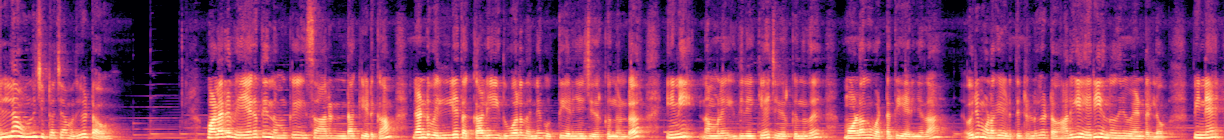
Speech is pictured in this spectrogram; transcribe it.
എല്ലാം ഒന്നിച്ചിട്ടാച്ചാൽ മതി കേട്ടോ. വളരെ വേഗത്തിൽ നമുക്ക് ഈ സാലഡ് ഉണ്ടാക്കിയെടുക്കാം. രണ്ട് വലിയ തക്കാളി ഇതുപോലെ തന്നെ കൊത്തി അരിഞ്ഞ് ചേർക്കുന്നുണ്ട്. ഇനി നമ്മൾ ഇതിലേക്ക് ചേർക്കുന്നത് മുളക് വട്ടത്തി അരിഞ്ഞതാണ് ഒരു മുളക് എടുത്തിട്ടുള്ളൂ കേട്ടോ. അധികം എരിയൊന്നും ഇതിന് വേണ്ടല്ലോ. പിന്നെ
